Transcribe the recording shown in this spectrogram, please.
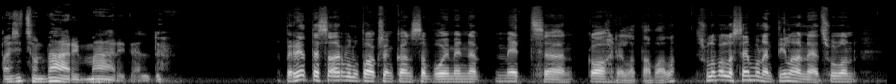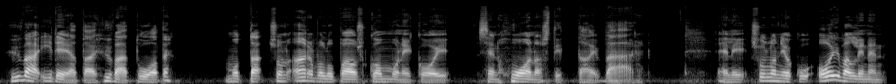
tai sitten se on väärin määritelty? Periaatteessa arvolupauksen kanssa voi mennä metsään kahdella tavalla. Sulla voi olla semmoinen tilanne, että sulla on hyvä idea tai hyvä tuote, mutta sun arvolupaus kommunikoi sen huonosti tai väärin. Eli sulla on joku oivallinen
